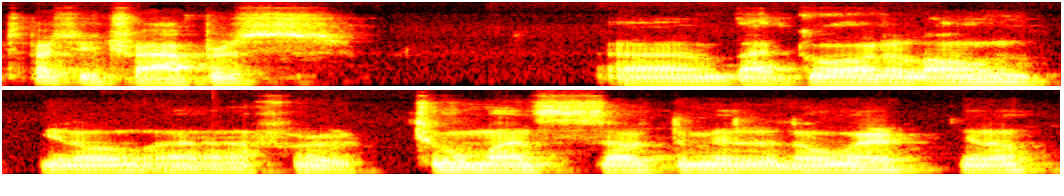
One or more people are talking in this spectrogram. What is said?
especially trappers, um, that go out alone, you know, uh, for two months out the middle of nowhere, you know.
